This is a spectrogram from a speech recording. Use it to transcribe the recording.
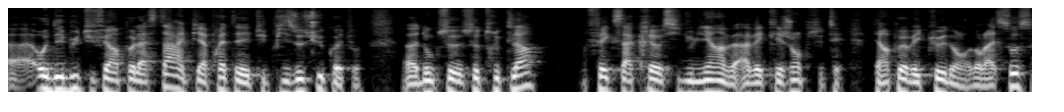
euh, au début, tu fais un peu la star et puis après, tu te pisses dessus, quoi. Tu vois. Euh, donc, ce, ce truc-là fait que ça crée aussi du lien avec- les gens parce que t'es es un peu avec eux dans, dans la sauce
